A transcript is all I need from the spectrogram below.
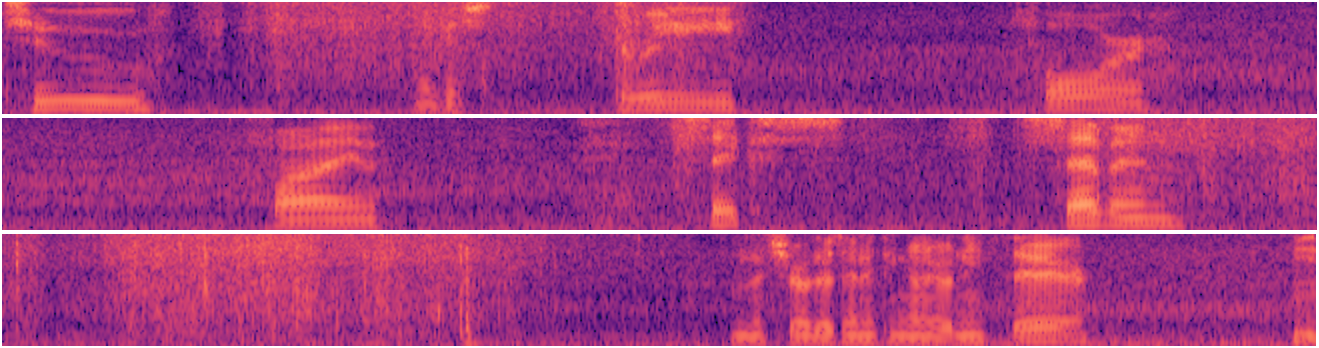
two, I guess three, four, five, six, seven. I'm not sure if there's anything underneath there. Hmm.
